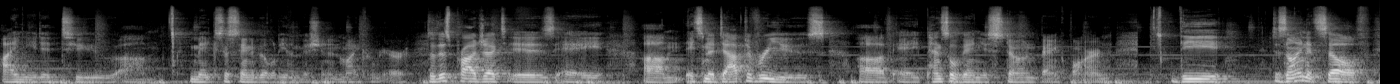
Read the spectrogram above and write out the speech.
I needed to um, make sustainability the mission in my career. So this project is a, um, it's an adaptive reuse of a Pennsylvania stone bank barn. The design itself,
